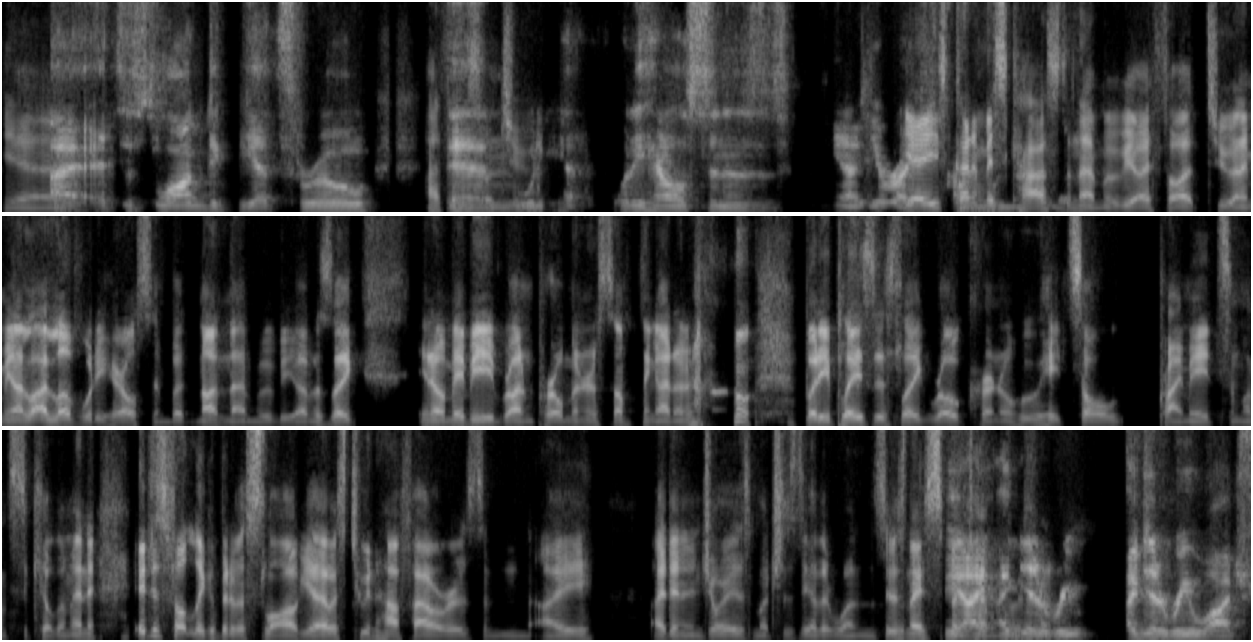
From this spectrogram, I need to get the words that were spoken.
yeah, I, it's a slog to get through. I think and so too. Woody, Woody Harrelson is yeah, you're right. Yeah, he's kind of miscast in that movie. I thought too. I mean, I, I, love Woody Harrelson, but not in that movie. I was like, you know, maybe Ron Perlman or something. I don't know. but he plays this like rogue colonel who hates all primates and wants to kill them, and it, it just felt like a bit of a slog. Yeah, it was two and a half hours, and I I didn't enjoy it as much as the other ones. It was nice. yeah, I, I did a re I did a rewatch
